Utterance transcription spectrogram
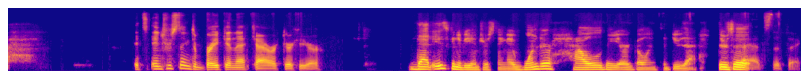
it's interesting to break in that character here. That is going to be interesting. I wonder how they are going to do that. There's a That's the thing.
